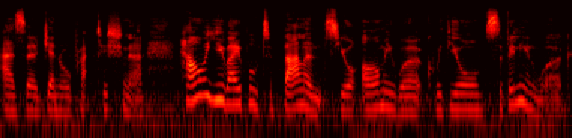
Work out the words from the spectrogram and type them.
as a general practitioner, how are you able to balance your army work with your civilian work?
